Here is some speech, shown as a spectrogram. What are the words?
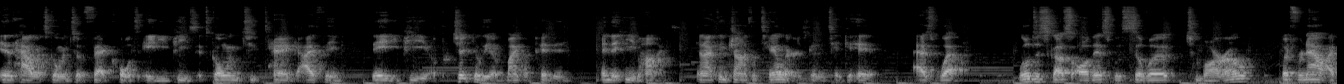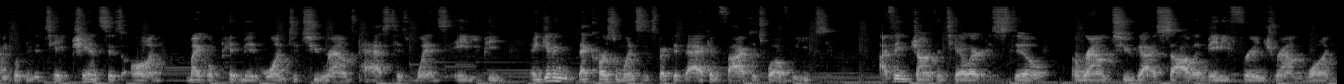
and how it's going to affect Colts ADPs. It's going to tank, I think, the ADP, of, uh, particularly of Michael Pittman and Nyheim Hines. And I think Jonathan Taylor is going to take a hit as well. We'll discuss all this with Silva tomorrow, but for now, I'd be looking to take chances on Michael Pittman one to two rounds past his Wentz ADP. And given that Carson Wentz is expected back in five to 12 weeks, I think Jonathan Taylor is still a round two guy solid, maybe fringe round one.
